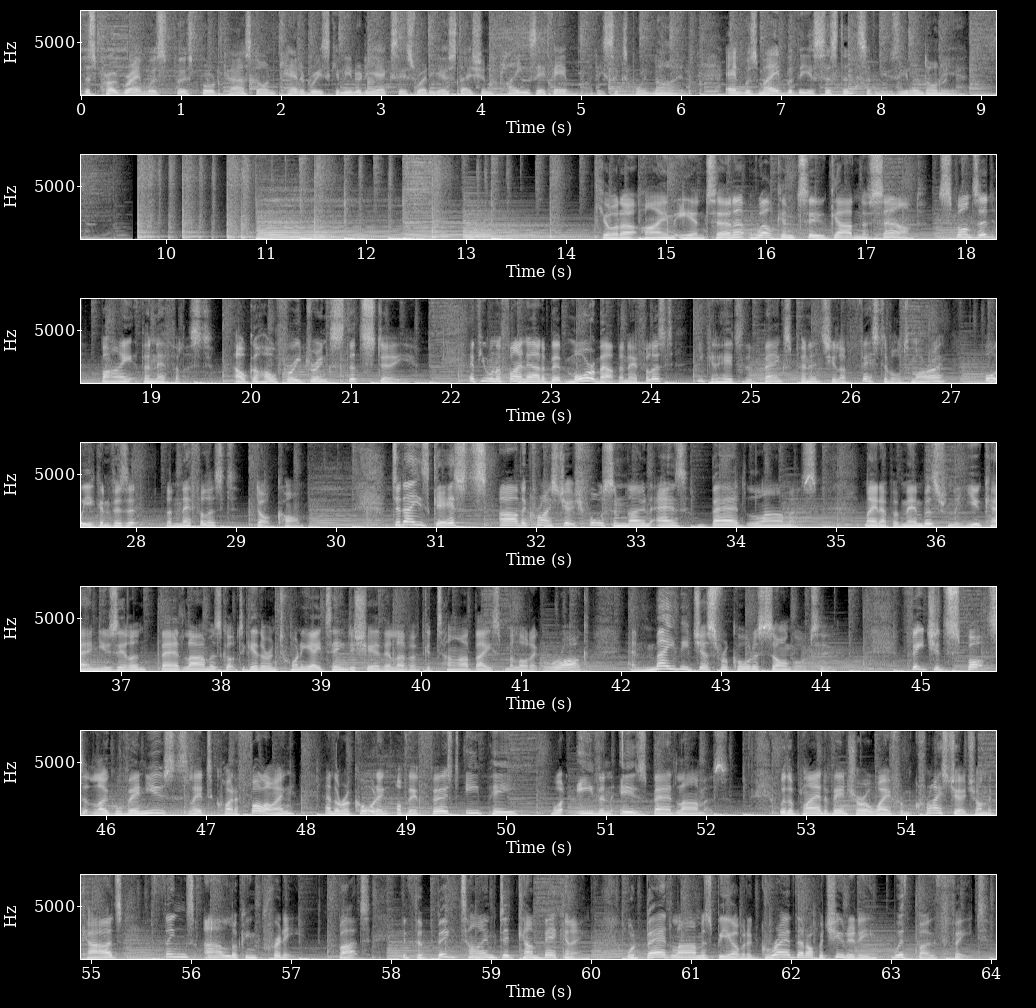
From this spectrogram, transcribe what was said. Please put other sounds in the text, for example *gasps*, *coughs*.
This program was first broadcast on Canterbury's community access radio station Plains FM 96.9 and was made with the assistance of New Zealand On Air. Kia ora, I'm Ian Turner. Welcome to Garden of Sound, sponsored by The Nephilist, alcohol free drinks that stir you. If you want to find out a bit more about The Nephilist, you can head to the Banks Peninsula Festival tomorrow, or you can visit thenephilist.com. Today's guests are the Christchurch foursome known as Bad Llamas. Made up of members from the UK and New Zealand, Bad Llamas got together in 2018 to share their love of guitar based melodic rock and maybe just record a song or two. Featured spots at local venues has led to quite a following and the recording of their first EP, What Even Is Bad Llamas. With a plan to venture away from Christchurch on the cards, things are looking pretty. But if the big time did come beckoning, would Bad Llamas be able to grab that opportunity with both feet?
